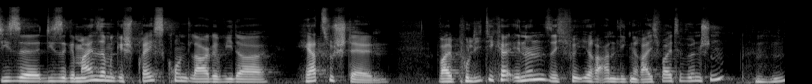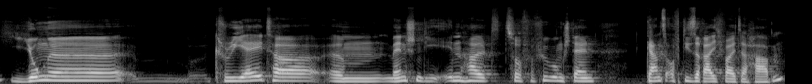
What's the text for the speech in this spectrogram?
diese, diese gemeinsame Gesprächsgrundlage wieder herzustellen weil PolitikerInnen sich für ihre Anliegen Reichweite wünschen. Mhm. Junge Creator, ähm, Menschen, die Inhalt zur Verfügung stellen, ganz oft diese Reichweite haben.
